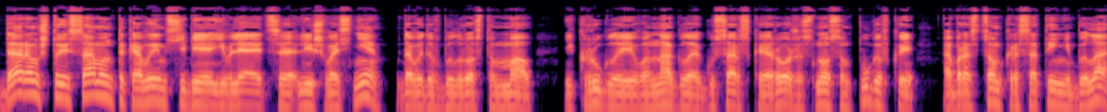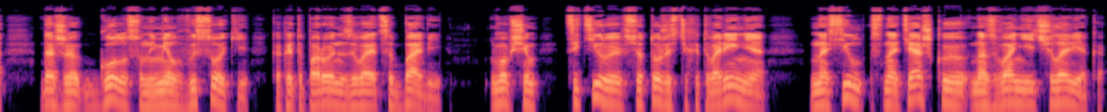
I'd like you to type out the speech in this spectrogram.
Даром, что и сам он таковым себе является лишь во сне, Давыдов был ростом мал, и круглая его наглая гусарская рожа с носом-пуговкой образцом красоты не была, даже голос он имел высокий, как это порой называется бабий. В общем, цитируя все то же стихотворение, носил с натяжкою название человека.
